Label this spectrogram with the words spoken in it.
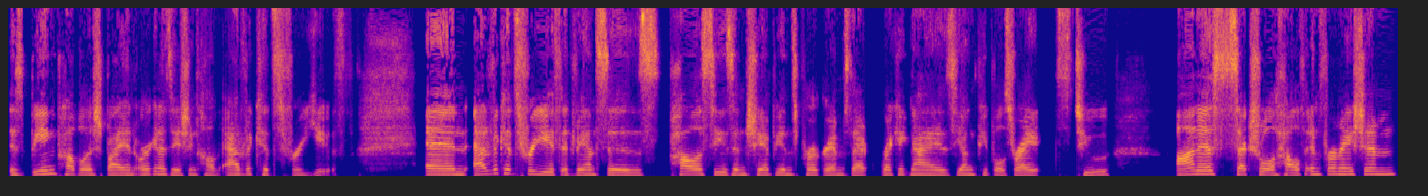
is being published by an organization called Advocates for Youth. And Advocates for Youth advances policies and champions programs that recognize young people's rights to honest sexual health information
